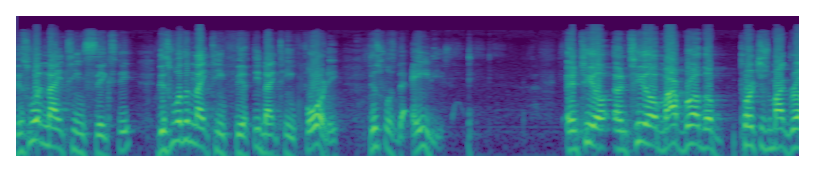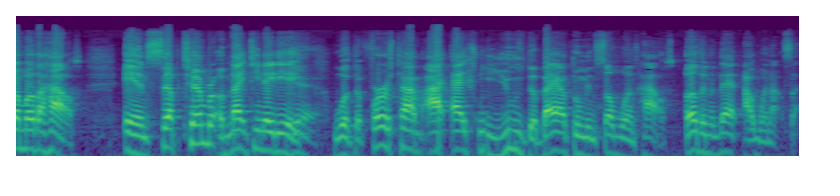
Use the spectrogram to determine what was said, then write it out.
This wasn't 1960. This wasn't 1950, 1940. This was the 80s. until until my brother purchased my grandmother's house in September of 1988 Yeah. was the first time I actually used the bathroom in someone's house. Other than that, I went outside.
